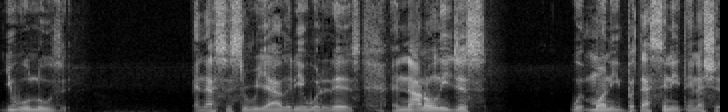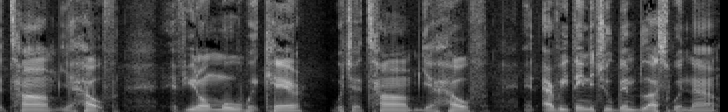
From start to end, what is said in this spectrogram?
you will lose it. And that's just the reality of what it is. And not only just with money, but that's anything. That's your time, your health. If you don't move with care, with your time, your health, and everything that you've been blessed with now,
